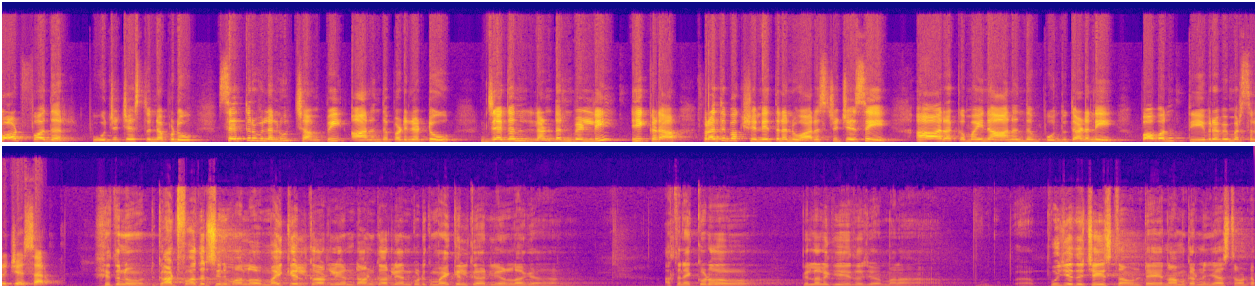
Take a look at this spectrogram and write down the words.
గాడ్ ఫాదర్ పూజ చేస్తున్నప్పుడు శత్రువులను చంపి ఆనందపడినట్టు జగన్ లండన్ వెళ్ళి ఇక్కడ ప్రతిపక్ష నేతలను అరెస్టు చేసి ఆ రకమైన ఆనందం పొందుతాడని పవన్ తీవ్ర విమర్శలు చేశారు. ఇతను గాడ్ ఫాదర్ సినిమాలో మైకేల్ కార్లియన్ డాన్ కార్లియన్ కొడుకు మైకేల్ కార్లియన్ లాగా అతను ఎక్కడో పిల్లలకి ఏదో మన పూజ ఏదో చేయిస్తూ ఉంటే నామకరణం చేస్తూ ఉంటే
